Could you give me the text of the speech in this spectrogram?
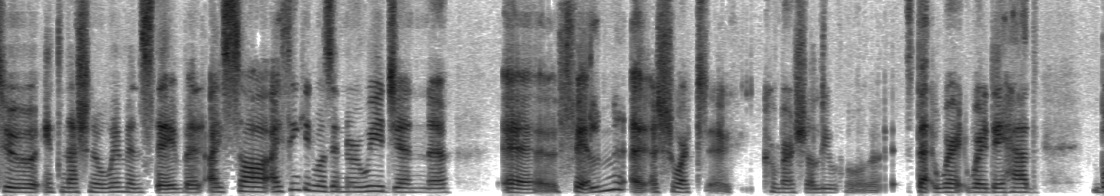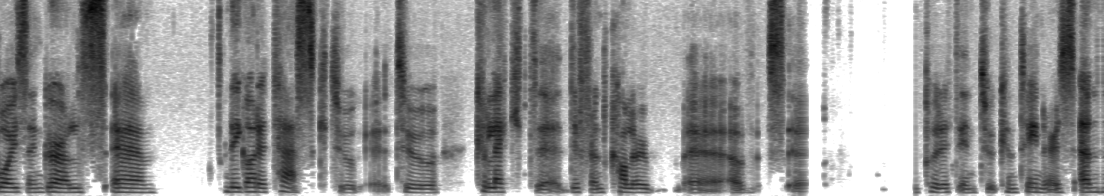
to International Women's Day, but I saw I think it was a Norwegian uh, uh, film, a, a short uh, commercial you- uh, that where where they had boys and girls um, they got a task to uh, to collect uh, different color uh, of uh, put it into containers. And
